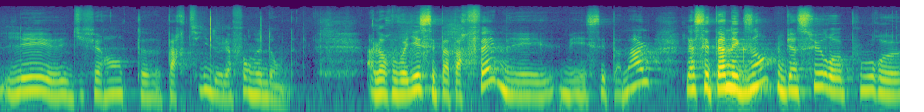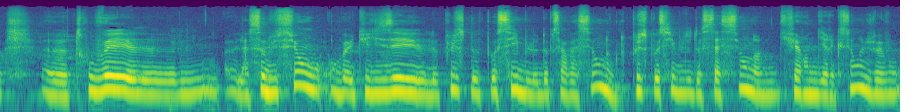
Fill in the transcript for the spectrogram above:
les différentes parties de la forme d'onde. Alors vous voyez, ce n'est pas parfait, mais, mais c'est pas mal. Là, c'est un exemple, bien sûr, pour euh, euh, trouver euh, la solution. On va utiliser le plus de possible d'observations, donc le plus possible de stations dans différentes directions, je vais vous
